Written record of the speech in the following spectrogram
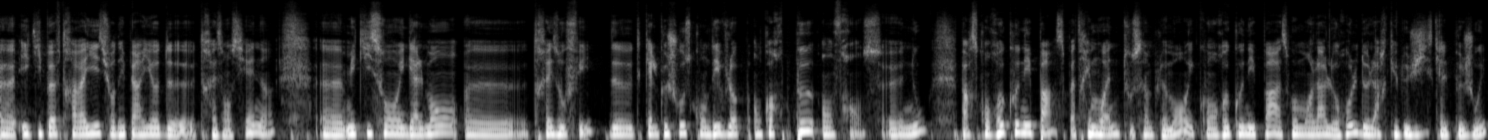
et qui peuvent travailler sur des périodes très anciennes, hein, mais qui sont également très au fait de, de quelque chose qu'on développe encore peu en France, nous, parce qu'on ne reconnaît pas ce patrimoine, tout simplement, et qu'on ne reconnaît pas à ce moment-là le rôle de l'archéologie, ce qu'elle peut jouer.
